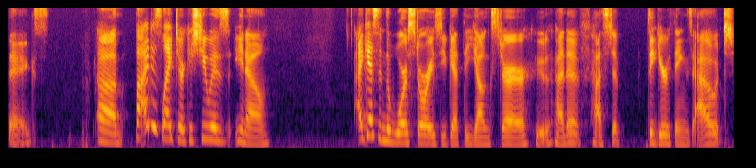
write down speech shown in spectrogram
thanks. Um, but I just liked her because she was, you know, I guess in the war stories you get the youngster who kind of has to figure things out.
